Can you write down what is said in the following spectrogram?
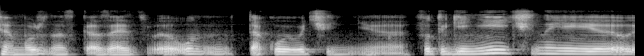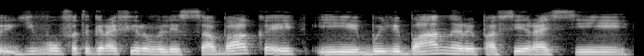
можно сказать. Он такой очень э, фотогеничный, его фотографировали с собакой, и были баннеры по всей России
